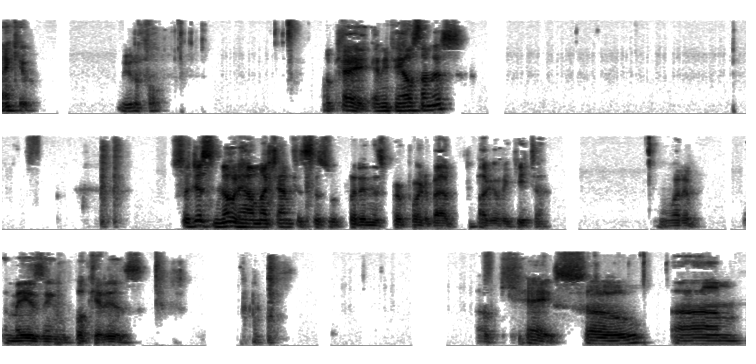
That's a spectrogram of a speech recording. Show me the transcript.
Thank you. Beautiful. Okay. Anything else on this? So just note how much emphasis we put in this purport about Bhagavad Gita. What an amazing book it is. Okay, so um,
